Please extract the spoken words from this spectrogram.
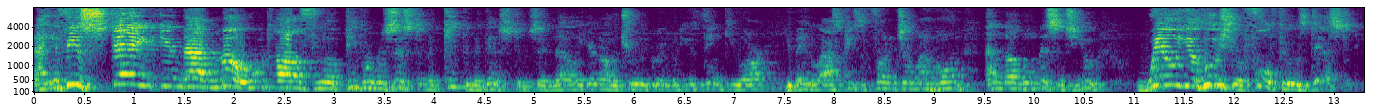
Now, if he stayed in that mode of you know, people resisting and kicking against him, saying, No, you're not a truly great, what do you think you are? You made the last piece of furniture in my home, and I'm not going to listen to you. Will Yahushua fulfill his destiny?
